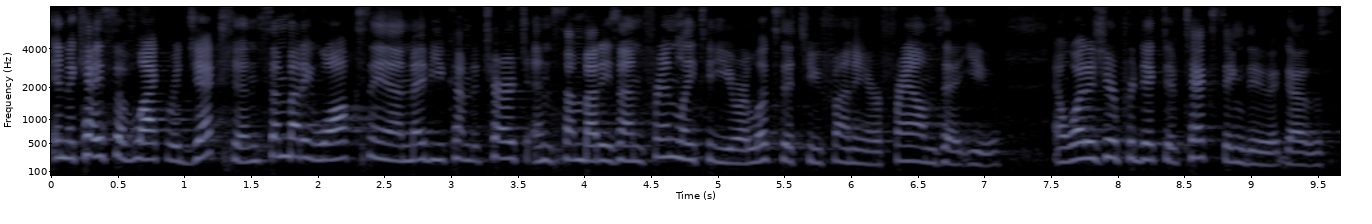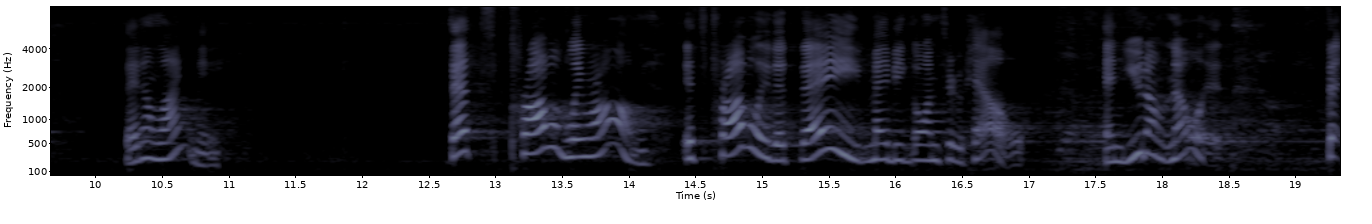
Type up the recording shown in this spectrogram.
in the case of like rejection, somebody walks in, maybe you come to church and somebody's unfriendly to you or looks at you funny or frowns at you. And what does your predictive texting do? It goes, they don't like me. That's probably wrong. It's probably that they may be going through hell and you don't know it. But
